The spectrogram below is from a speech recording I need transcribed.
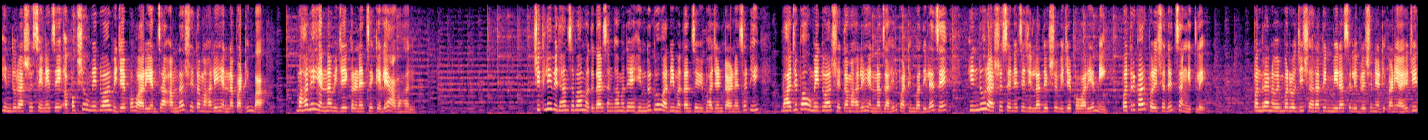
हिंदू राष्ट्र सेनेचे अपक्ष उमेदवार विजय पवार यांचा आमदार श्वेता महाले यांना पाठिंबा महाले यांना विजयी करण्याचे केले आवाहन. चिखली विधानसभा मतदारसंघामध्ये हिंदुत्ववादी मतांचे विभाजन टाळण्यासाठी भाजपा उमेदवार श्वेता महाले यांना जाहीर पाठिंबा दिल्याचे हिंदू राष्ट्र सेनेचे जिल्हाध्यक्ष विजय पवार यांनी पत्रकार परिषदेत सांगितले. पंधरा नोव्हेंबर रोजी शहरातील मीरा सेलिब्रेशन या ठिकाणी आयोजित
